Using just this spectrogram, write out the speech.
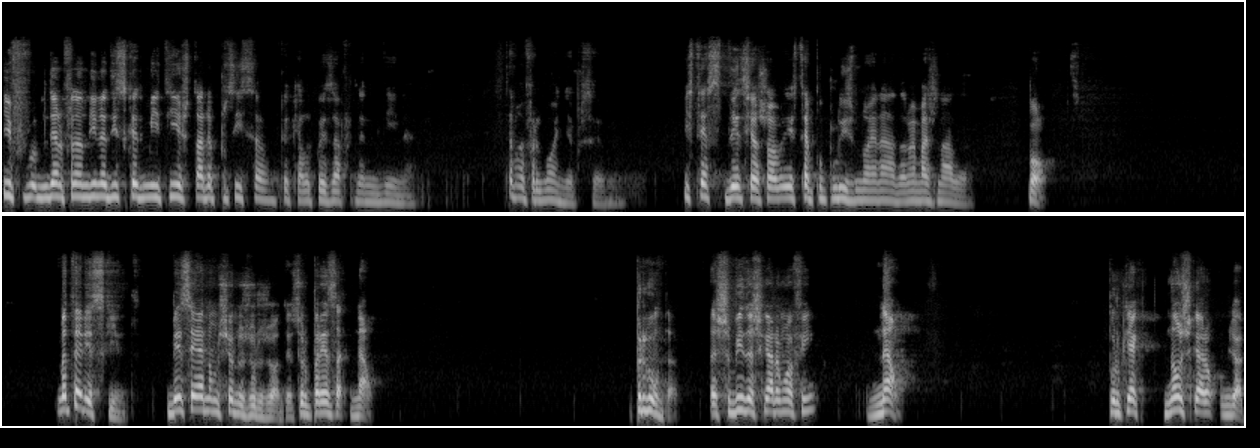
E Fernandina disse que admitia estar a posição, que aquela coisa à Fernandina. Isto é uma vergonha, percebe? Isto é cedência aos jovens, isto é populismo, não é nada, não é mais nada. Bom, Matéria seguinte. BCE não mexeu nos juros ontem. Surpresa? Não. Pergunta. As subidas chegaram ao fim? Não. Porque é que não chegaram, ou melhor,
